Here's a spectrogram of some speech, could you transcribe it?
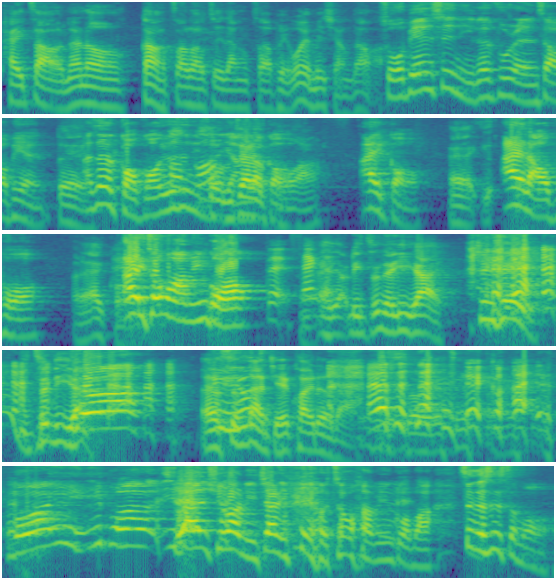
拍照，然后刚好照到这张照片，我也没想到啊。左边是你跟夫人的照片，对。啊，这个狗狗又是你狗狗。我们家所养的狗的狗啊，爱狗，哎，爱老婆，哎爱国，爱中华民国，对，三个，哎呀，你真的厉害，是不是？你真厉对害。啊，哎，圣诞节快乐啦！圣诞节快乐。我啊，因为一波一般需要你家里面有中华民国吗？这个是什么？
